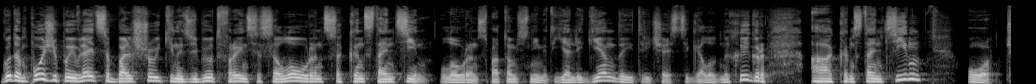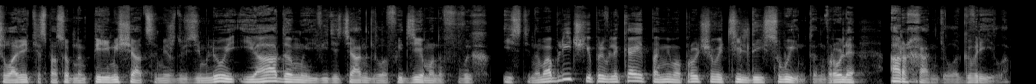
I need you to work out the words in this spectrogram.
Годом позже появляется большой кинодебют Фрэнсиса Лоуренса «Константин». Лоуренс потом снимет «Я легенда» и три части «Голодных игр», а «Константин» о человеке, способном перемещаться между землей и адом и видеть ангелов и демонов в их истинном обличье, привлекает, помимо прочего, Тильдой Суинтон в роли архангела Гавриила.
